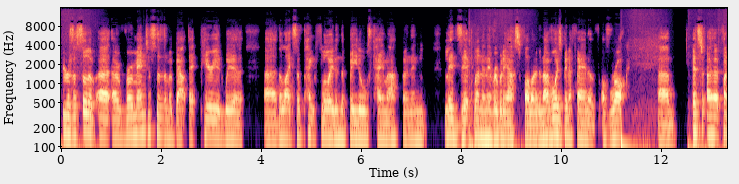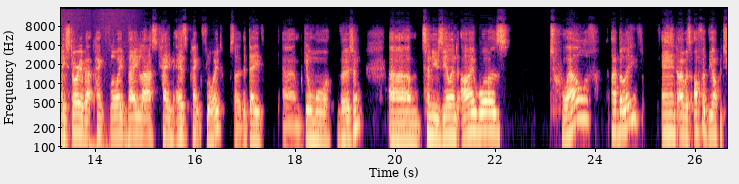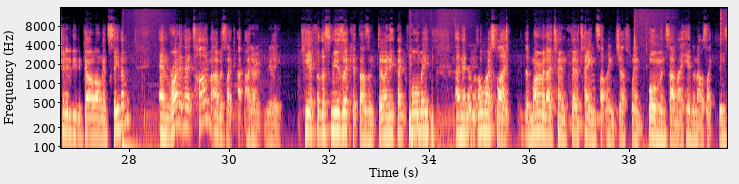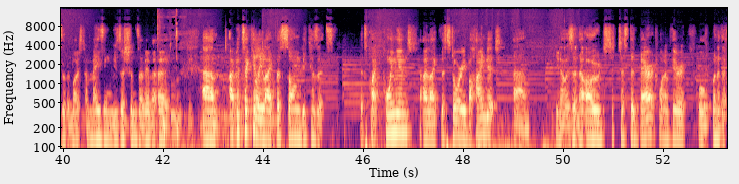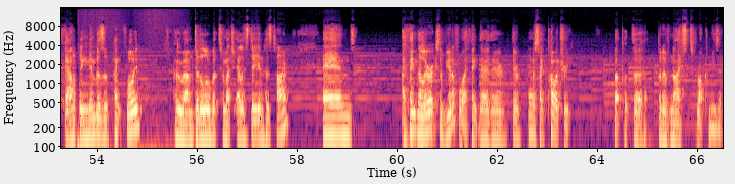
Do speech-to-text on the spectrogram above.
there was a sort of a, a, romanticism about that period where uh, the likes of Pink Floyd and the Beatles came up, and then Led Zeppelin and everybody else followed. And I've always been a fan of of rock. Um, it's a funny story about Pink Floyd. They last came as Pink Floyd, so the Dave um, Gilmour version, um, to New Zealand. I was 12, I believe, and I was offered the opportunity to go along and see them. And right at that time, I was like, I, I don't really care for this music. It doesn't do anything for me. and then it was almost like the moment I turned 13, something just went boom inside my head, and I was like, these are the most amazing musicians I've ever heard. Um, I particularly like this song because it's it's quite poignant. I like the story behind it. Um, you know, is it an ode to Syd Barrett, one of their, well, one of the founding members of Pink Floyd, who um, did a little bit too much LSD in his time, and I think the lyrics are beautiful. I think they're they're they're almost like poetry. but puts a bit of nice rock music.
